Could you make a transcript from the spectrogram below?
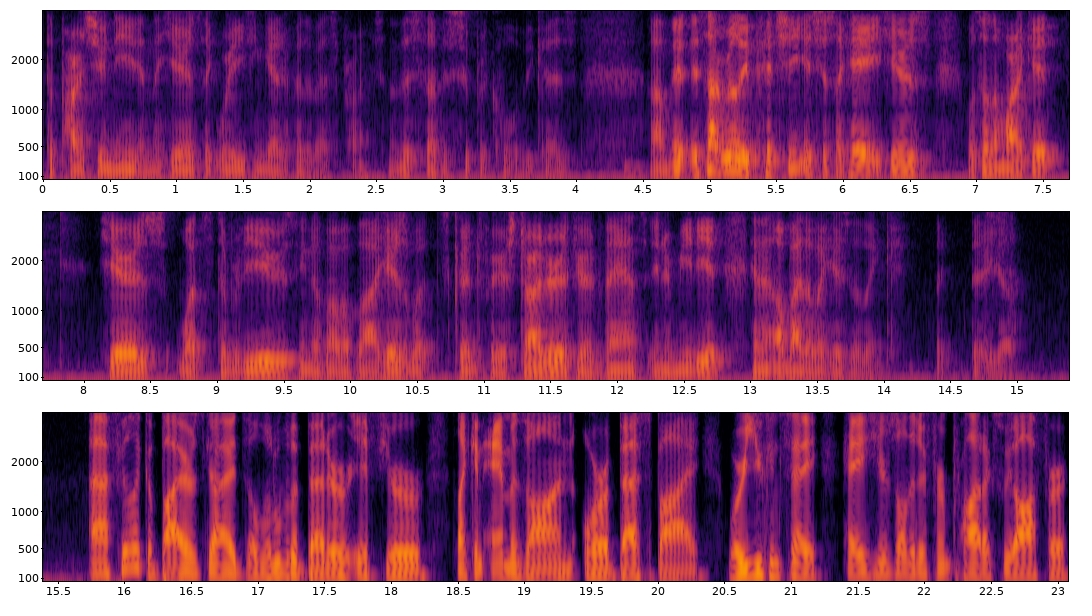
the parts you need, and then here's like where you can get it for the best price. And this stuff is super cool because um, it, it's not really pitchy. It's just like, hey, here's what's on the market. Here's what's the reviews, you know, blah blah blah. Here's what's good for your starter if you're advanced, intermediate, and then oh by the way, here's the link. Like there you go. I feel like a buyer's guide's a little bit better if you're like an Amazon or a Best Buy, where you can say, "Hey, here's all the different products we offer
